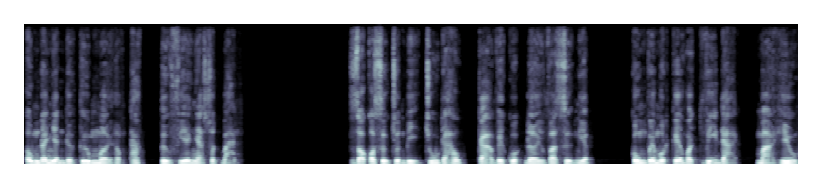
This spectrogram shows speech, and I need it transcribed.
ông đã nhận được thư mời hợp tác từ phía nhà xuất bản. Do có sự chuẩn bị chu đáo cả về cuộc đời và sự nghiệp, cùng với một kế hoạch vĩ đại mà Hugh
